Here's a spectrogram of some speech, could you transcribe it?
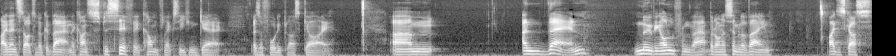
I then start to look at that and the kinds of specific conflicts that you can get as a forty plus guy, um, and then moving on from that, but on a similar vein, I discuss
